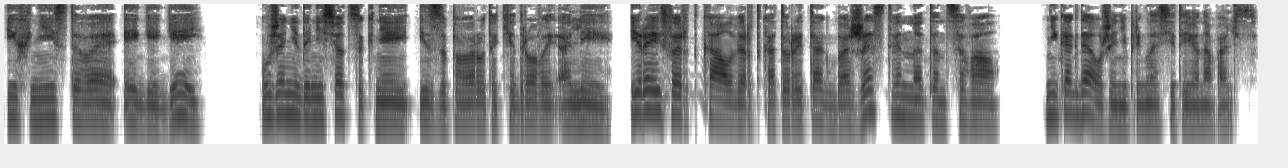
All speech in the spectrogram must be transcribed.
их неистовая Эгегей уже не донесется к ней из-за поворота кедровой аллеи, и Рейфорд Калверт, который так божественно танцевал, никогда уже не пригласит ее на вальс.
